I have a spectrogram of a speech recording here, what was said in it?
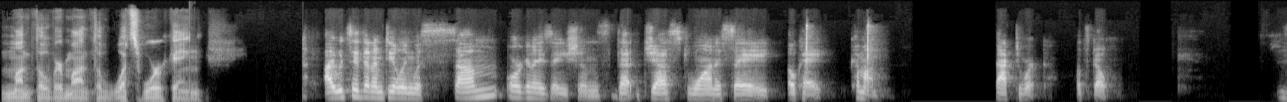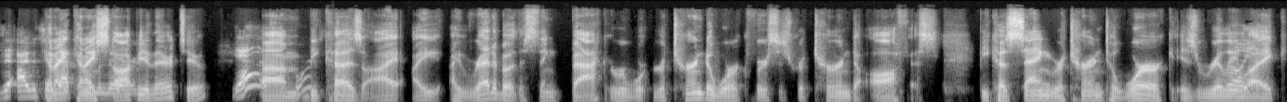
month over month of what's working. I would say that I'm dealing with some organizations that just want to say, okay, come on, back to work. Let's go. I would say can I can I stop you there too? Yeah. Um, because I I I read about this thing back re- return to work versus return to office because saying return to work is really Brilliant. like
